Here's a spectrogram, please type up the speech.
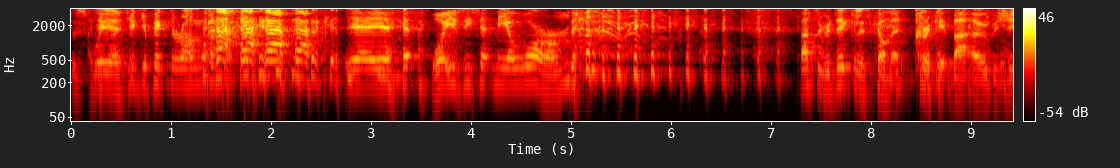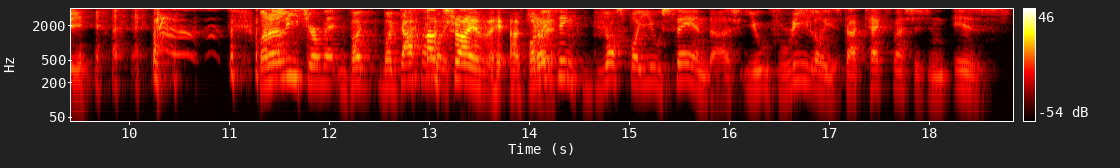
It's think, I think you picked the wrong one. Yeah, yeah. Why is he sent me a worm? That's a ridiculous comment. Cricket bat aubergine. but at least you're making. But but that's not. I'm what trying, mate. I'm But I think just by you saying that, you've realised that text messaging is.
